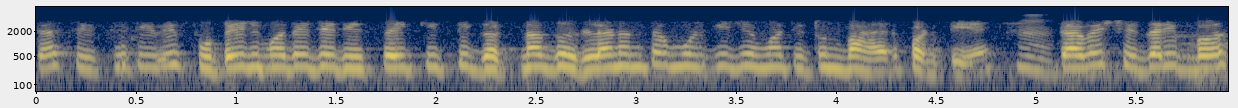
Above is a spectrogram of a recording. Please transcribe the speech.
त्या सीसीटीव्ही फुटेजमध्ये जे दिसतंय की ती घटना घडल्यानंतर मुलगी जेव्हा तिथून बाहेर पडतीये त्यावेळेस शेजारी बस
